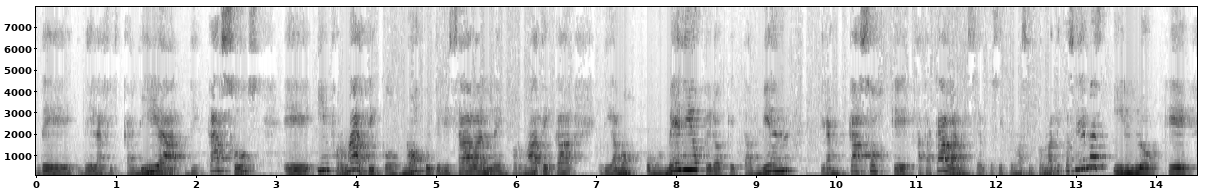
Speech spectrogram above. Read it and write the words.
de la Fiscalía de casos, eh, informáticos, ¿no? Que utilizaban la informática, digamos, como medio, pero que también eran casos que atacaban a ciertos sistemas informáticos y demás, y lo que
